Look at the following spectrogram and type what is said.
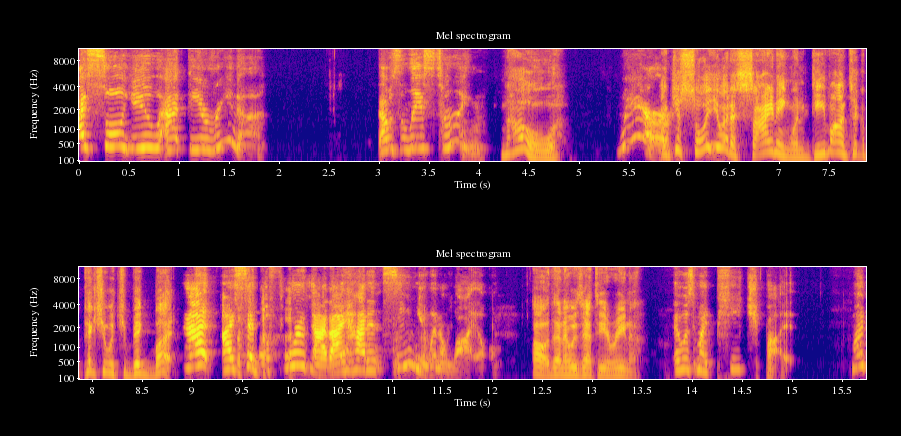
I saw you at the arena. That was the last time. No. Where? I just saw you at a signing when D-Von took a picture with your big butt. That I said before that I hadn't seen you in a while. Oh, then I was at the arena. It was my peach butt. My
